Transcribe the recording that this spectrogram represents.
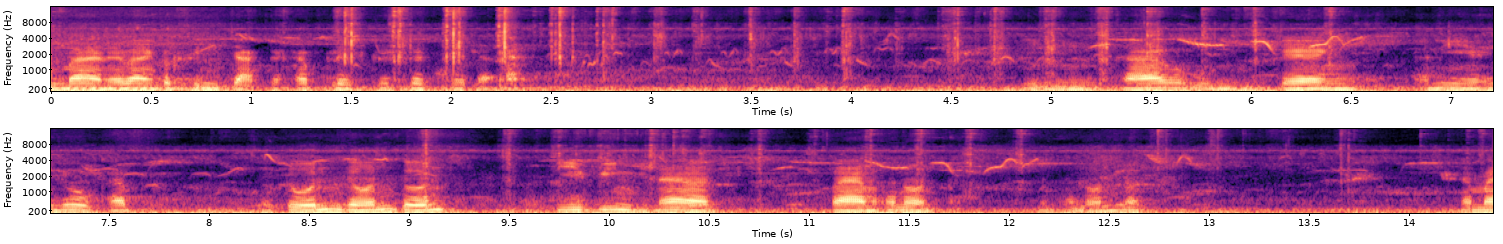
นบ้านในบ้านก็ขึ้นจักรนะครับเล็กเล็กเล็กเล็กแล้วอุ่นเช้าอุ่นแกงอันนี้ให้ลูกครับตุนตุนตุนที่วิ่งอยู่หน้าฟาร์มถนนบนถนนหน่อยทำไม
